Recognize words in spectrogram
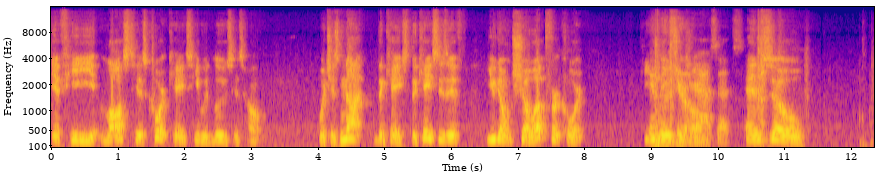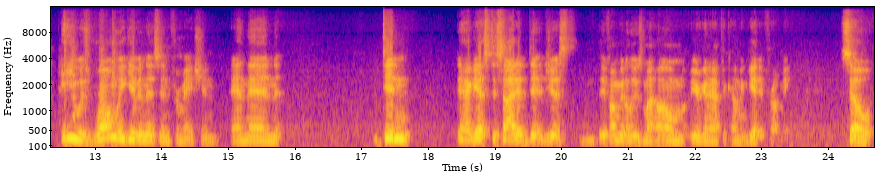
if he lost his court case he would lose his home which is not the case the case is if you don't show up for court you lose your home assets. and so he was wrongly given this information and then didn't, I guess, decided to just, if I'm going to lose my home, you're going to have to come and get it from me. So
